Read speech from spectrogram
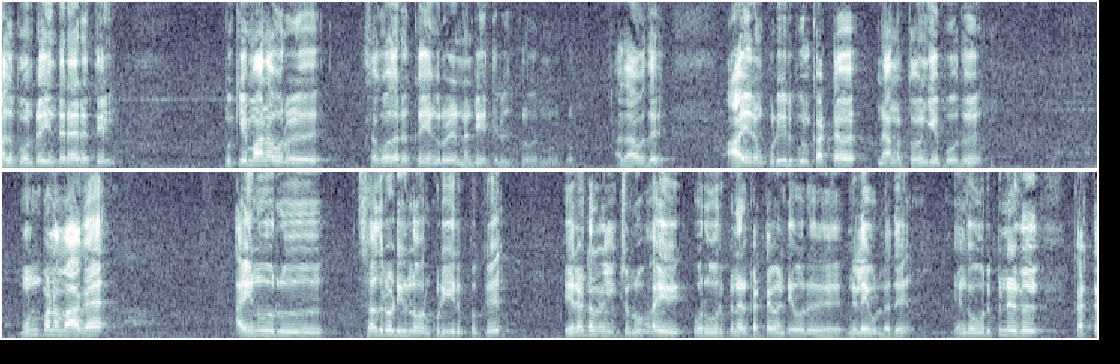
அதுபோன்று இந்த நேரத்தில் முக்கியமான ஒரு சகோதரருக்கு எங்களுடைய நன்றியை தெரிவித்துக் கொள்ள விரும்புகின்றோம். அதாவது ஆயிரம் குடியிருப்புகள் கட்ட நாங்கள் துவங்கிய போது முன்பணமாக ஐநூறு சதுரடியுள்ள ஒரு குடியிருப்புக்கு இரண்டரை லட்சம் ரூபாய் ஒரு உறுப்பினர் கட்ட வேண்டிய ஒரு நிலை உள்ளது. எங்கள் உறுப்பினர்கள் கட்ட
